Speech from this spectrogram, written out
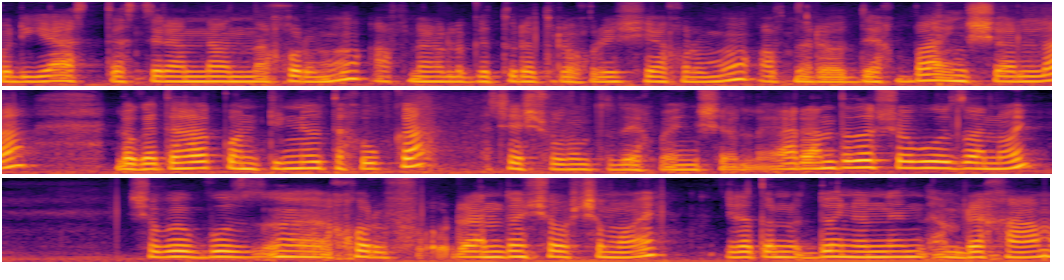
করিয়া আস্তে আস্তে রান্না বান্না করমু আপনার লগে তুরা তুরা করে শেয়ার করমু আপনারাও দেখবা ইনশাল্লাহ লগে থাকা কন্টিনিউ থাকুকা শেষ পর্যন্ত দেখবা ইনশাল্লাহ আর রান্না সবও জানোই সবে বুঝ রান্ধন সব সময় এটা তো দৈনন্দিন আমরা খাম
